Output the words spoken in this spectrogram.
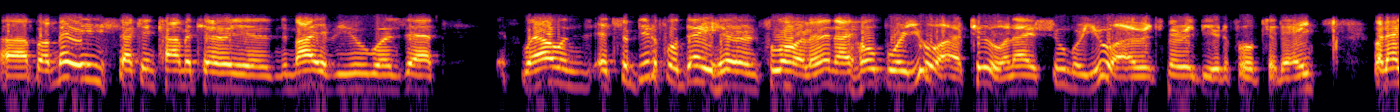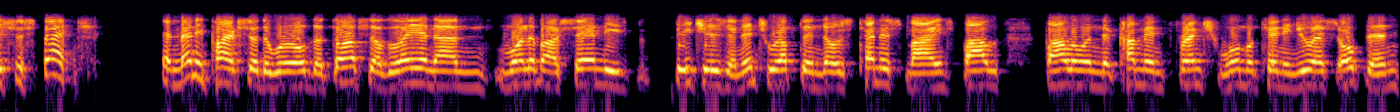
Uh, but May's second commentary, in my view, was that well, and it's a beautiful day here in Florida, and I hope where you are too, and I assume where you are it's very beautiful today. But I suspect in many parts of the world, the thoughts of laying on one of our sandy beaches and interrupting those tennis minds following the coming French Wimbledon and U.S. Open,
